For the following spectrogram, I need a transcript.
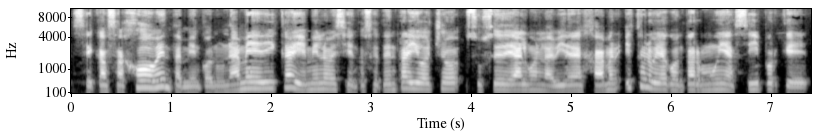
se casa joven, también con una médica, y en 1978 sucede algo en la vida de Hammer. Esto lo voy a contar muy así porque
